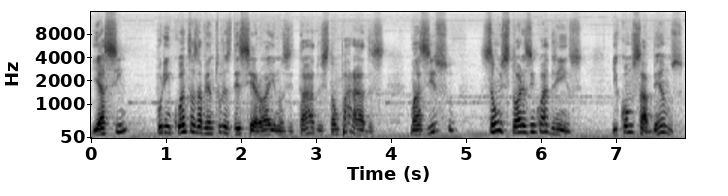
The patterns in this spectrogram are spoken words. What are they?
E assim, por enquanto as aventuras desse herói inusitado estão paradas, mas isso são histórias em quadrinhos. E como sabemos,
